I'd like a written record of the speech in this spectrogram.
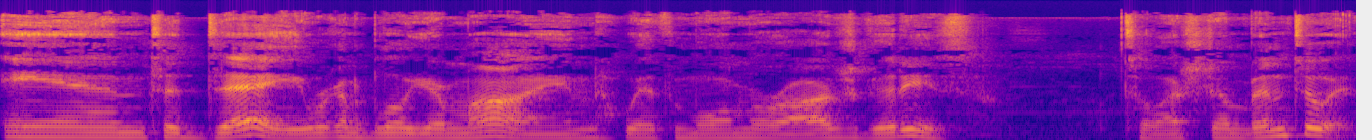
And today we're going to blow your mind with more Mirage goodies. So let's jump into it.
